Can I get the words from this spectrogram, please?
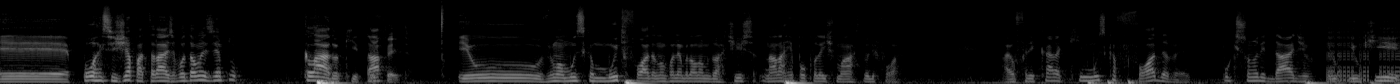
É, porra, esse dia para trás, eu vou dar um exemplo claro aqui, tá? Perfeito. Eu vi uma música muito foda, não vou lembrar o nome do artista, lá na Repopulate Mars do Force. Aí eu falei, cara, que música foda, velho. Pô, que sonoridade. E, e o que,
